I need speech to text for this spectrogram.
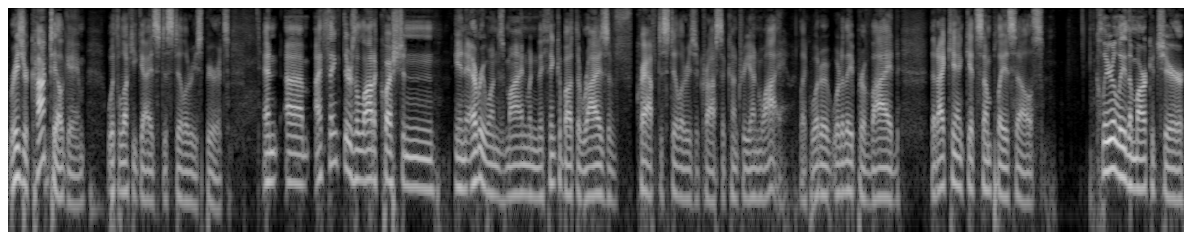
raise your cocktail game with Lucky Guys Distillery Spirits. And um, I think there's a lot of question in everyone's mind when they think about the rise of craft distilleries across the country and why. Like, what are what do they provide that I can't get someplace else? Clearly, the market share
